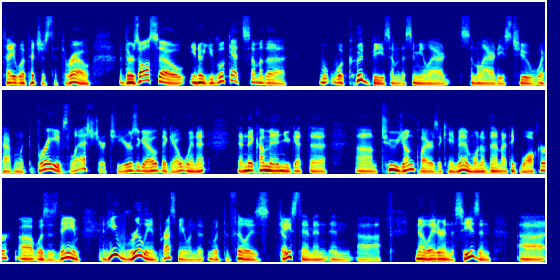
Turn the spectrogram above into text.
tell you what pitches to throw. There's also, you know, you look at some of the what could be some of the similar similarities to what happened with the Braves last year. Two years ago, they go win it. Then they mm-hmm. come in. You get the um, two young players that came in. One of them, I think Walker uh, was his name, and he really impressed me when the with the Phillies faced yep. him and and uh, you know later in the season Uh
